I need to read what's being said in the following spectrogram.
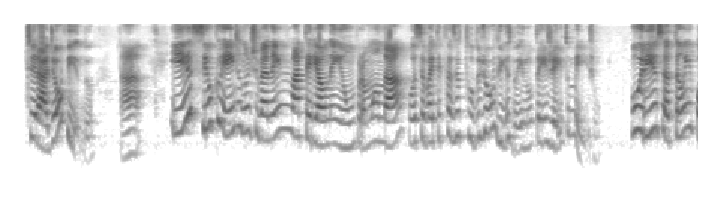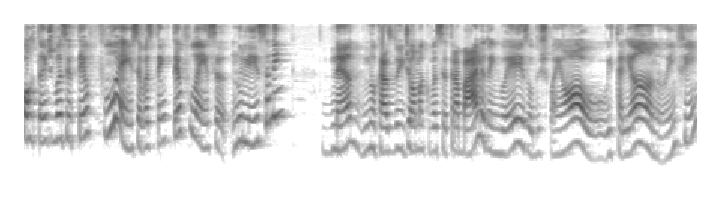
tirar de ouvido, tá? E se o cliente não tiver nem material nenhum para mandar, você vai ter que fazer tudo de ouvido, aí não tem jeito mesmo. Por isso é tão importante você ter fluência. Você tem que ter fluência no listening, né? No caso do idioma que você trabalha, do inglês ou do espanhol, ou italiano, enfim.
